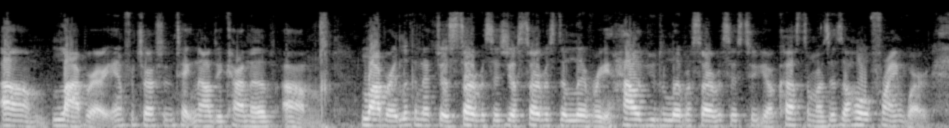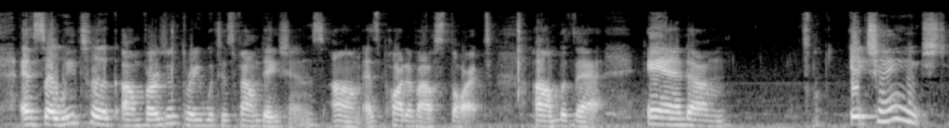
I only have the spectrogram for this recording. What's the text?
um, library, infrastructure and technology kind of um, library, looking at your services, your service delivery, how you deliver services to your customers. It's a whole framework. And so we took um, version three, which is foundations, um, as part of our start um, with that. And it changed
